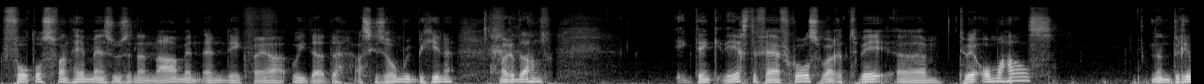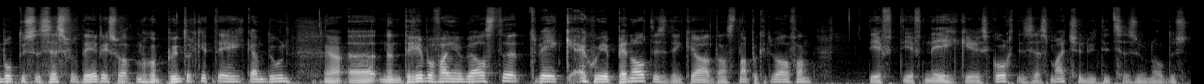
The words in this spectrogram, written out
foto's van hem en zo zijn naam. En, en denk van ja, oei, dat, dat- als je zo moet beginnen. Maar dan, ik denk, de eerste vijf goals waren twee, ehm, twee omhaals. Een dribbel tussen zes verdedigers, wat nog een puntertje tegen kan doen. Ja. Eh, een dribbel van je welste, twee goede penalties. Ik denk, ja, dan snap ik het wel van. Die heeft, die heeft negen keer gescoord in zes matchen nu dit seizoen al. Dus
